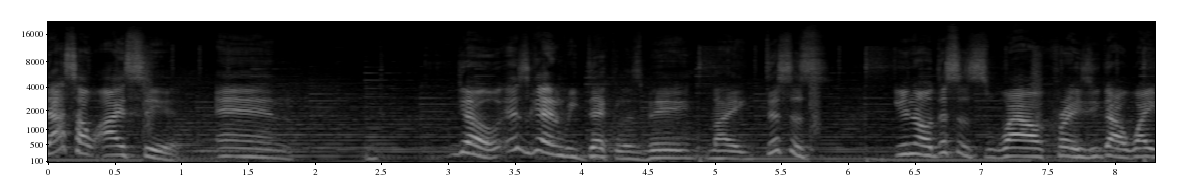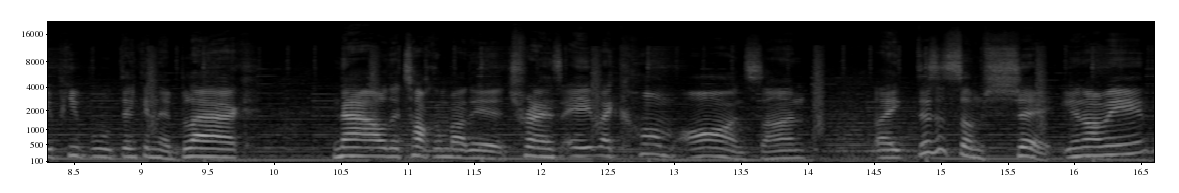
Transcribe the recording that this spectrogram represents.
that's how I see it. And yo, it's getting ridiculous, B. Like this is, you know, this is wild, crazy. You got white people thinking they're black. Now they're talking about their trans age. Like, come on, son. Like, this is some shit. You know what I mean?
